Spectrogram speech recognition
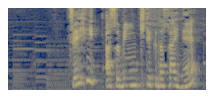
ぜひ遊びに来てくださいね。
